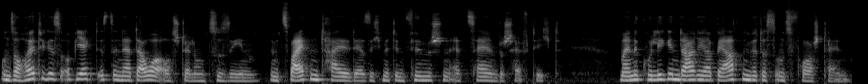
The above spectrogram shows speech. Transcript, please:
Unser heutiges Objekt ist in der Dauerausstellung zu sehen, im zweiten Teil, der sich mit dem filmischen Erzählen beschäftigt. Meine Kollegin Daria Berten wird es uns vorstellen.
